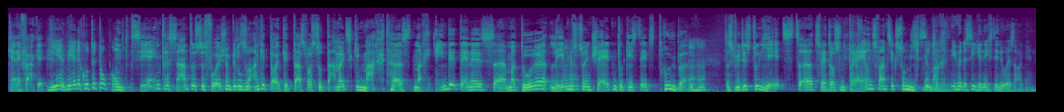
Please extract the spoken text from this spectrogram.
Keine Frage. Wie, wie eine gute Doku. Und sehr interessant, du hast das vorher schon ein bisschen so angedeutet, das, was du damals gemacht hast, nach Ende deines äh, Matura-Lebens mhm. zu entscheiden, du gehst jetzt drüber. Mhm. Das würdest du jetzt, äh, 2023, so nicht sicher mehr machen? Nicht. Ich würde sicher nicht in die USA gehen.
